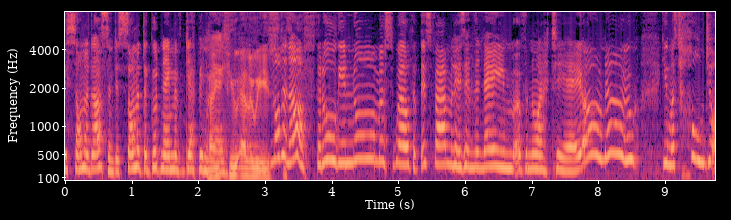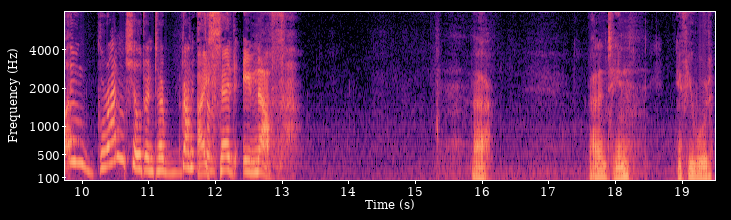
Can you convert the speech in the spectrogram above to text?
Dishonoured us and dishonoured the good name of d'Epinay. Thank you, Eloise. Not enough that all the enormous wealth of this family is in the name of Noirtier. Oh, no. You must hold your own grandchildren to ransom. I said enough. Now, Valentine, if you would.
